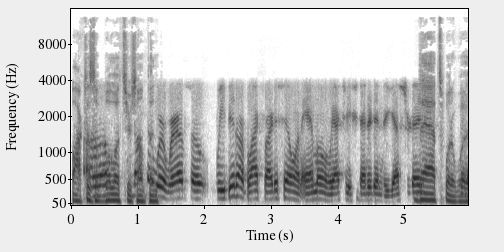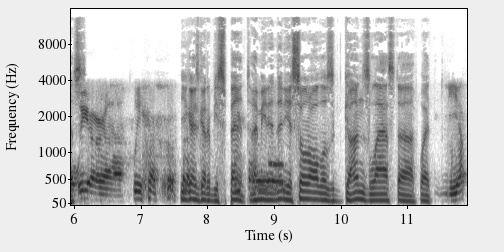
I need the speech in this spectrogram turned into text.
boxes of Uh, bullets or something. we're aware of. So we did our Black Friday sale on ammo, and we actually extended into yesterday. That's what it So was. we are uh, we are. You guys got to be spent. I mean, and then you sold all those guns last uh what Yep.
